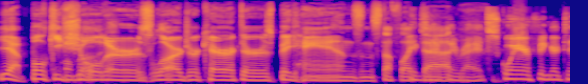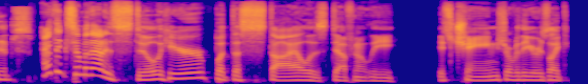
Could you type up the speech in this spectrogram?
Yeah. Bulky Homage. shoulders, larger characters, big hands, and stuff like that. exactly right. Square fingertips. I think some of that is still here, but the style is definitely it's changed over the years. Like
